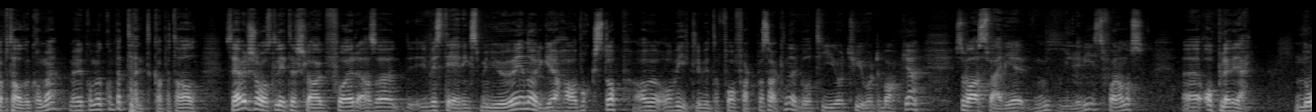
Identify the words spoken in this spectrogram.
kapital vil kommer, men det kommer kompetent kapital. Så jeg vil slå oss et lite slag for altså, investeringsmiljøet i Norge har vokst opp og, og virkelig begynt å få fart på sakene. Det går 10 år, 20 år tilbake, så var Sverige milevis foran oss, opplever jeg. Nå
